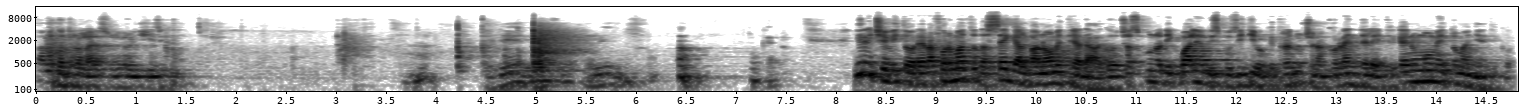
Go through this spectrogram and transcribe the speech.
Fammi controllare sul libro di fisica. Ah, ok. Il ricevitore era formato da sei galvanometri ad ago, ciascuno dei quali è un dispositivo che traduce una corrente elettrica in un momento magnetico,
